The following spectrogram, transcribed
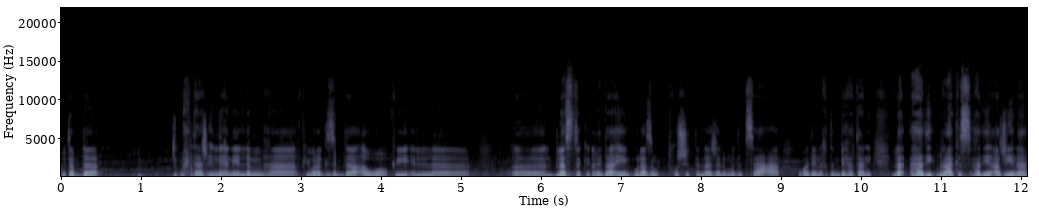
وتبدأ محتاج إني أني ألمها في ورق زبدة أو في البلاستيك الغذائي ولازم تخش الثلاجه لمدة ساعة وبعدين نخدم بها تاني. لا هذه بالعكس هذه عجينة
